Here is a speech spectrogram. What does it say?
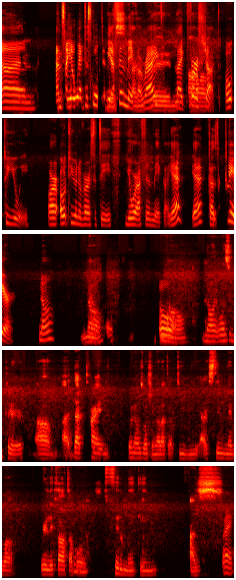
and and so you went to school to be a filmmaker, right? then Like first um shot out to UWI or out to university, you were a filmmaker, yeah, yeah. Because clear, no, no. No, oh, no no it wasn't clear. Um at that time when i was watching a lot of tv i still never really thought about hmm filmmaking as right,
